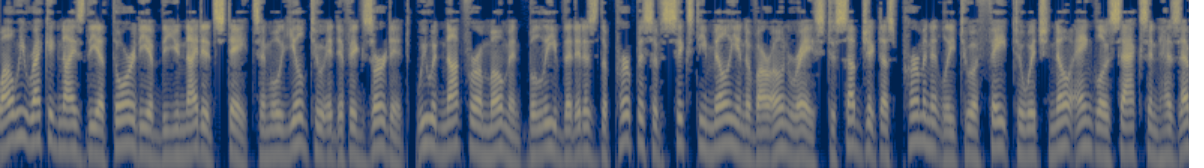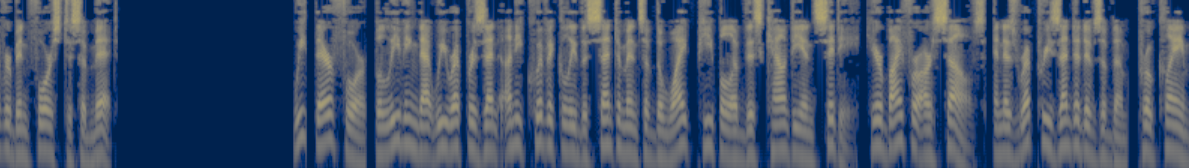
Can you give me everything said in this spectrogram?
While we recognize the authority of the United States and will yield to it if exerted, we would not for a moment believe that it is the purpose of 60 million of our own race to subject us permanently to a fate to which no Anglo-Saxon has ever been forced to submit. We, therefore, believing that we represent unequivocally the sentiments of the white people of this county and city, hereby for ourselves, and as representatives of them, proclaim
